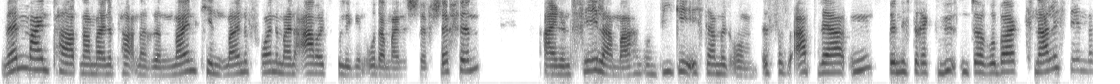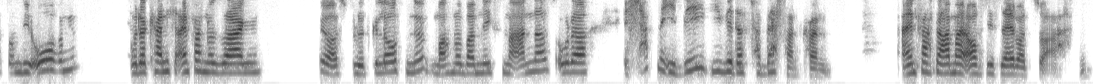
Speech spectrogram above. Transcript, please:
wenn mein Partner, meine Partnerin, mein Kind, meine Freunde, meine Arbeitskollegin oder meine Chef, Chefin einen Fehler machen und wie gehe ich damit um? Ist das abwertend? Bin ich direkt wütend darüber? Knall ich denen das um die Ohren? Oder kann ich einfach nur sagen, ja, ist blöd gelaufen, ne? machen wir beim nächsten Mal anders? Oder ich habe eine Idee, wie wir das verbessern können. Einfach da mal auf sich selber zu achten.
